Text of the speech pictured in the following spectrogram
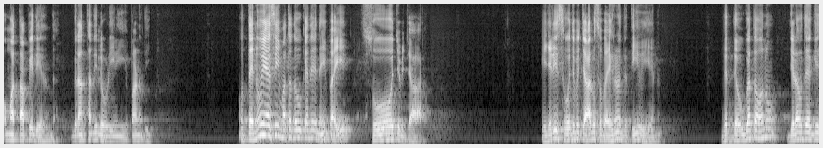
ਉਹ ਮਤ ਆਪੇ ਦੇ ਦਿੰਦਾ। ਗ੍ਰੰਥਾਂ ਦੀ ਲੋੜ ਹੀ ਨਹੀਂ ਹੈ ਪੜ੍ਹਨ ਦੀ। ਉਹ ਤੈਨੂੰ ਐਸੀ ਮਤ ਦਊ, ਕਹਿੰਦੇ, ਨਹੀਂ ਭਾਈ, ਸੋਚ ਵਿਚਾਰ। ਕਿ ਜਿਹੜੀ ਸੋਚ ਵਿਚਾਰ ਉਸ ਵਾਹਿਗੁਰੂ ਨੇ ਦਿੱਤੀ ਹੋਈ ਹੈ ਨਾ, ਜੇ ਦੇਊਗਾ ਤਾਂ ਉਹਨੂੰ ਜਿਹੜਾ ਉਹਦੇ ਅੱਗੇ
